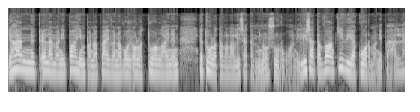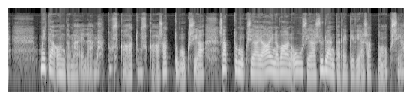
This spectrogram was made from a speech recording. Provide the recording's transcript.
ja hän nyt elämäni pahimpana päivänä voi olla tuollainen ja tuolla tavalla lisätä minun suruani, lisätä vaan kiviä kuormani päälle. Mitä on tämä elämä? Tuskaa, tuskaa, sattumuksia, sattumuksia ja aina vaan uusia sydäntä repiviä sattumuksia.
